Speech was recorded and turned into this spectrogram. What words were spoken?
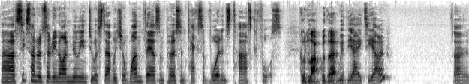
Uh, 679 million to establish a 1,000 person tax avoidance task force Good luck with that. with the ATO. So,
